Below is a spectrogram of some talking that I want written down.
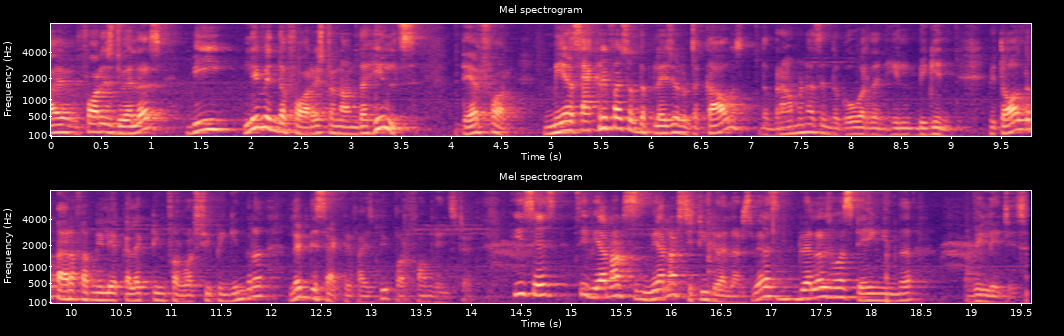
by forest dwellers, we live in the forest and on the hills. Therefore, may a sacrifice of the pleasure of the cows, the Brahmanas in the Govardhan hill begin. With all the paraphernalia collecting for worshipping Indra, let this sacrifice be performed instead. He says, see, we are not we are not city dwellers. We are dwellers who are staying in the villages.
